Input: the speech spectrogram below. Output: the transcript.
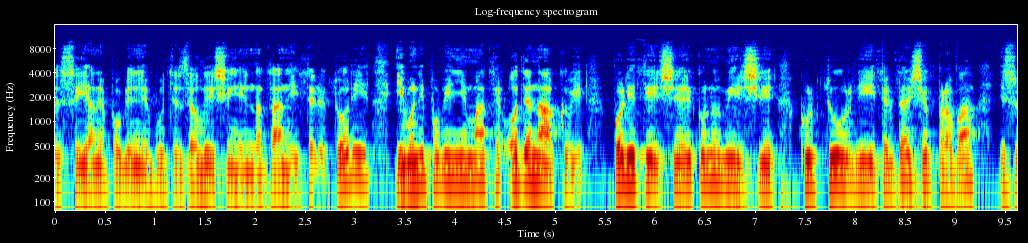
росіяни повинні бути залишені на даній території, і вони повинні мати одинакові політичні, економічні, культурні і так далі права із,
